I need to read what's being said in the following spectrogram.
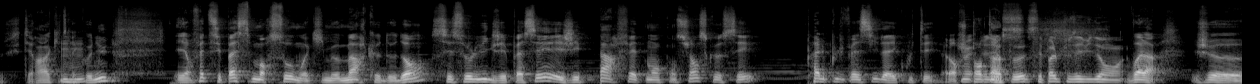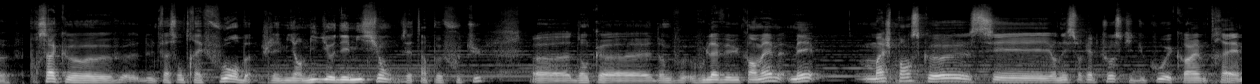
etc., qui est très mhm. connu. Et en fait, c'est pas ce morceau, moi, qui me marque dedans, c'est celui que j'ai passé, et j'ai parfaitement conscience que c'est pas le plus facile à écouter. Alors je tente un peu. C'est pas le plus évident. Hein. Voilà. Je, pour ça que, euh, d'une façon très fourbe, je l'ai mis en milieu d'émission. Vous êtes un peu foutu. Euh, donc, euh, donc vous, vous l'avez eu quand même. Mais moi, je pense que c'est, on est sur quelque chose qui du coup est quand même très,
